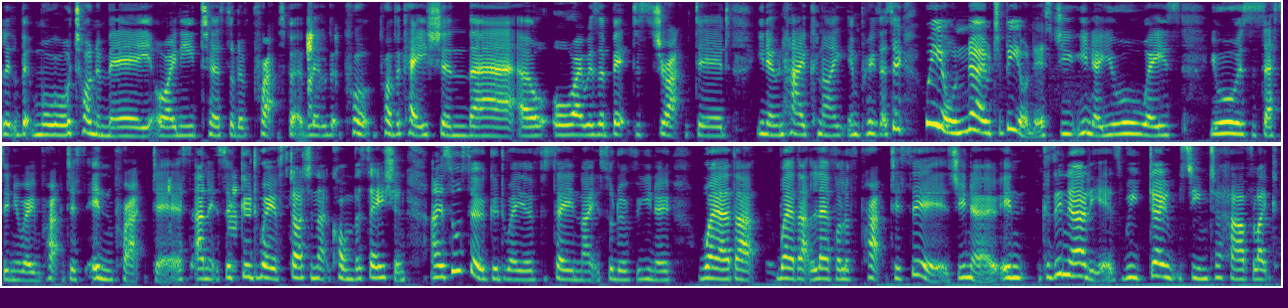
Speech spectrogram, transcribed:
a little bit more autonomy or I need to sort of perhaps put a little bit pro- provocation there or, or I was a bit distracted you know and how can I improve that? So we all know to be honest you you know you're always you're always assessing your own practice in practice and it's a good way of starting that conversation. And it's also a good way of saying like sort of you know where that where that level of practice is you know in because in early years we don't seem to have like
